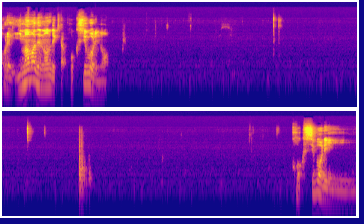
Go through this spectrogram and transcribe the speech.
これ今まで飲んできた国搾りの国搾り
